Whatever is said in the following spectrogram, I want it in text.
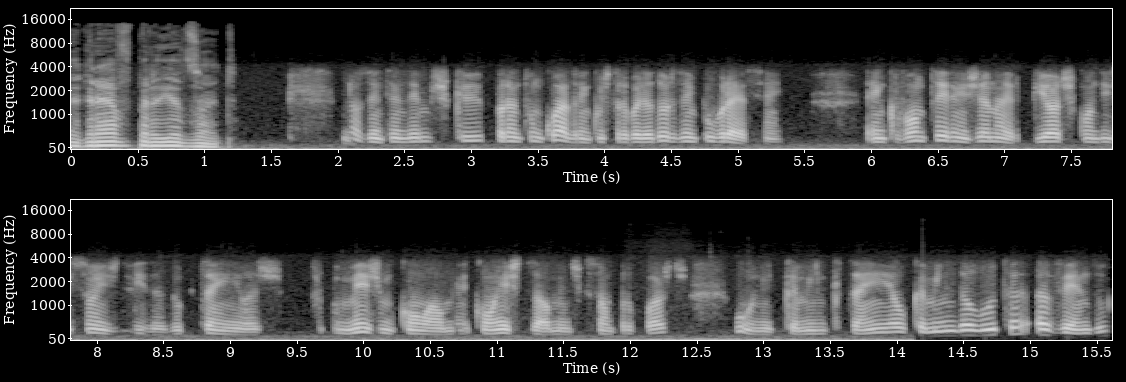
a greve para dia 18. Nós entendemos que, perante um quadro em que os trabalhadores empobrecem, em que vão ter em janeiro piores condições de vida do que têm hoje, mesmo com, com estes aumentos que são propostos, o único caminho que têm é o caminho da luta, havendo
